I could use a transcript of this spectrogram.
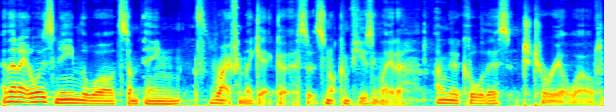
And then I always name the world something right from the get-go, so it's not confusing later. I'm going to call this tutorial world.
